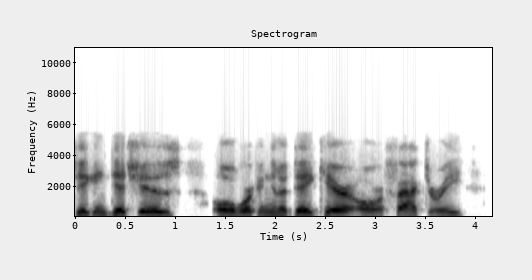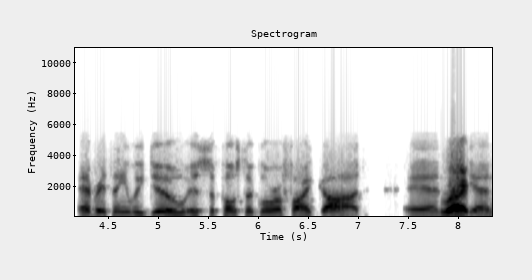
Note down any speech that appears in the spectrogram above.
digging ditches or working in a daycare or a factory. Everything we do is supposed to glorify God. And Right. again,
